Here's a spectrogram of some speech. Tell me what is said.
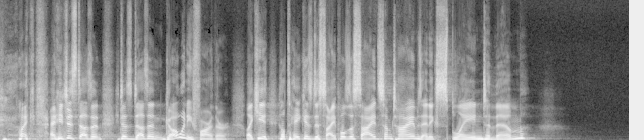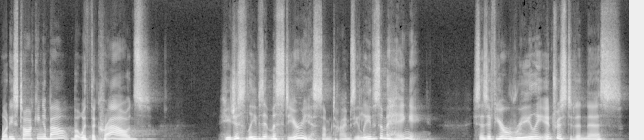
like and he just doesn't he just doesn't go any farther. Like he he'll take his disciples aside sometimes and explain to them what he's talking about but with the crowds he just leaves it mysterious sometimes. He leaves them hanging. He says if you're really interested in this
